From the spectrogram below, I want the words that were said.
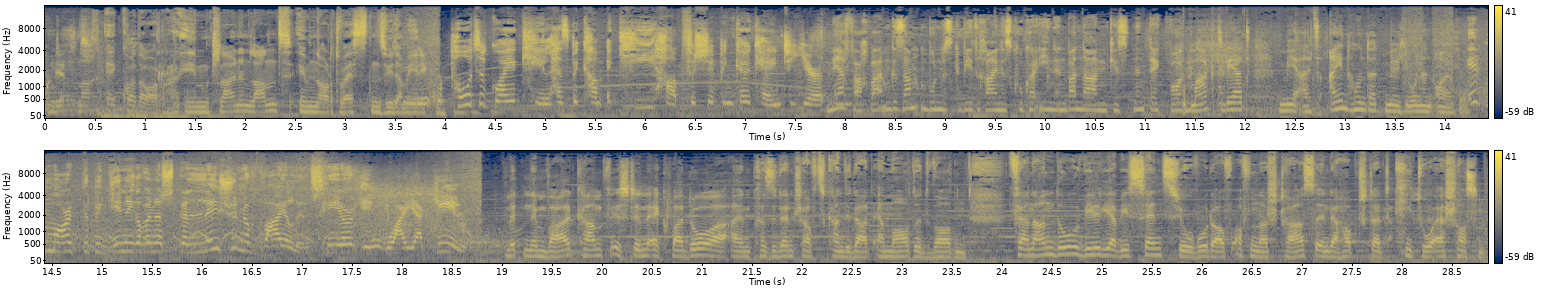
Und jetzt nach Ecuador, im kleinen Land im Nordwesten Südamerika. Port of Guayaquil has become a key hub for shipping cocaine to Europe. Mehrfach war im gesamten Bundesgebiet reines Kokain in Bananenkisten entdeckt worden. Marktwert mehr als 100 Millionen Euro. It marked the beginning of an escalation of violence here in Guayaquil. Mitten im Wahlkampf ist in Ecuador ein Präsidentschaftskandidat ermordet worden. Fernando Villavicencio wurde auf offener Straße in der Hauptstadt Quito erschossen.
